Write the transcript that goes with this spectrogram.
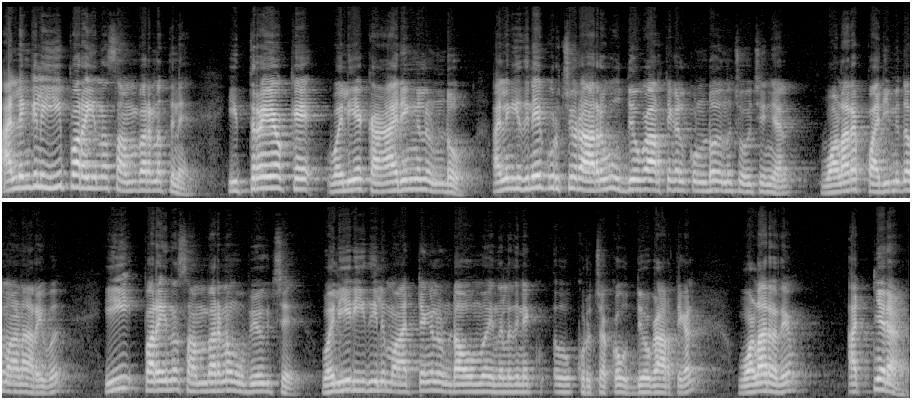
അല്ലെങ്കിൽ ഈ പറയുന്ന സംവരണത്തിന് ഇത്രയൊക്കെ വലിയ കാര്യങ്ങളുണ്ടോ? അല്ലെങ്കിൽ ഇതിനെക്കുറിച്ചൊരു അറിവ് ഉദ്യോഗാർത്ഥികൾക്കുണ്ടോ എന്ന് ചോദിച്ചു കഴിഞ്ഞാൽ വളരെ പരിമിതമാണ് അറിവ്. ഈ പറയുന്ന സംവരണം ഉപയോഗിച്ച് വലിയ രീതിയിൽ മാറ്റങ്ങൾ ഉണ്ടാവുമോ എന്നുള്ളതിനെ കുറിച്ചൊക്കെ ഉദ്യോഗാർത്ഥികൾ വളരെയധികം അജ്ഞരാണ്.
